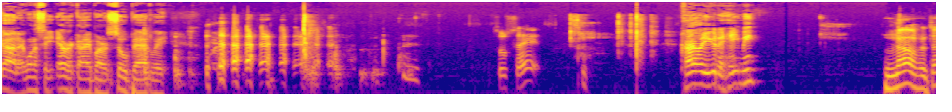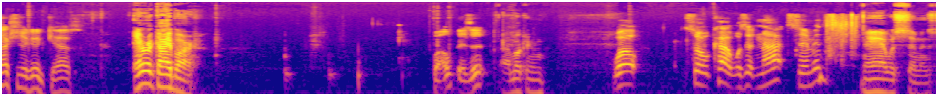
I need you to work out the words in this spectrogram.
God, I want to say Erick Aybar so badly. so say it. Kyle, are you going to hate me? No, it's actually a good guess. Erick Aybar. Well, is it? I'm looking. Well, so Kyle, was it not Simmons? Yeah, it was Simmons.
